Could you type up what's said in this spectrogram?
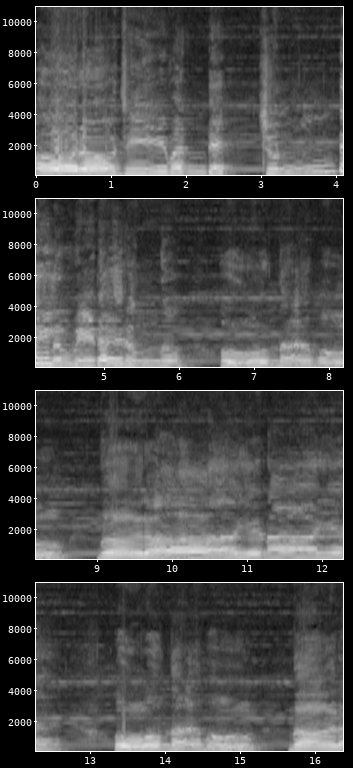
ഓരോ ജീവന്റെ ചുണ്ടിലും വിടരുന്നു. ഓം നമോ നാരായണായ. ഓം നമോ നാരായണ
